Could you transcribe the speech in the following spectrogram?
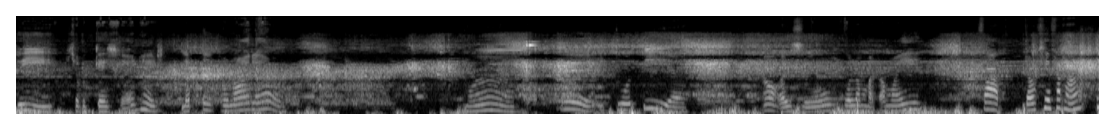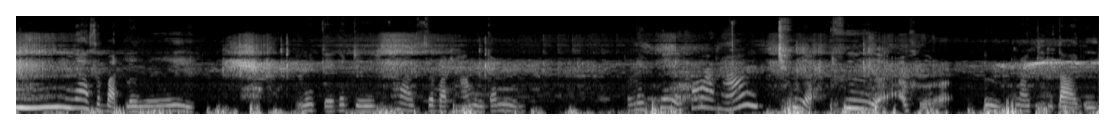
พี่จะไปแก้แค้นให้แล้วเตะเขาน้อยแล้ว มาเอ้ยตัวตี้ยเอาไอ้สูงคนละหมัดเอาไหมฟาดเจ้าแค่ฟาดหางอือหน้าสะบัดเลยนี่แกก็เจอข้าสะบัดหางเหมือนกันตัวเล็กเท่ฟาดหางเชื่อเพื่อเถื่อ เออน่ากินตายเลย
